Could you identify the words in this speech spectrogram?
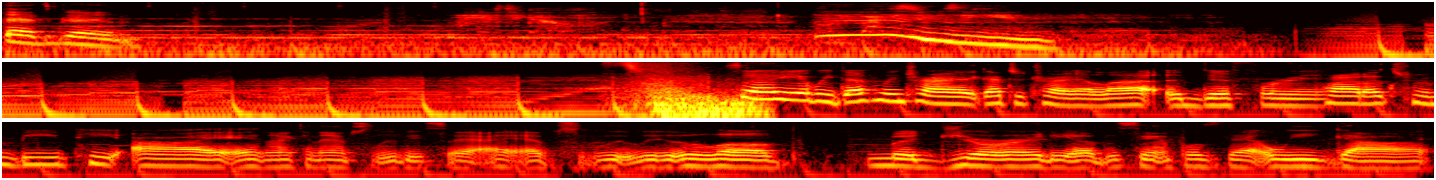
that's good. I have to go. Mm. So yeah, we definitely tried, got to try a lot of different products from BPI, and I can absolutely say I absolutely loved majority of the samples that we got.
